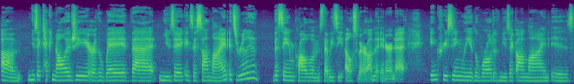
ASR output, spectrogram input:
um, music technology or the way that music exists online, it's really the same problems that we see elsewhere on the internet. Increasingly, the world of music online is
